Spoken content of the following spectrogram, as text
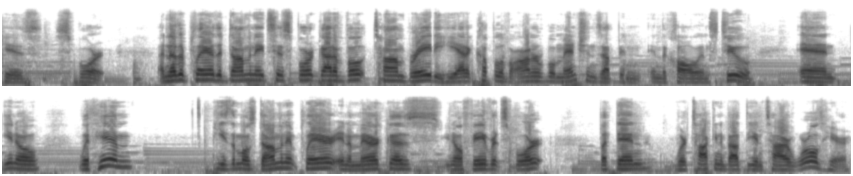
his sport. Another player that dominates his sport got a vote, Tom Brady. He had a couple of honorable mentions up in, in the call ins, too. And, you know, with him, he's the most dominant player in America's, you know, favorite sport. But then we're talking about the entire world here.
